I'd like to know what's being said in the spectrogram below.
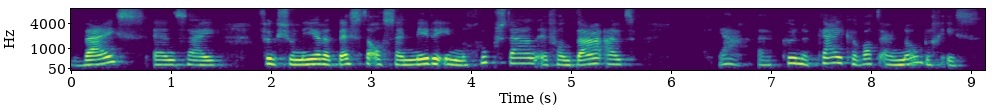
wijs en zij functioneren het beste als zij midden in een groep staan en van daaruit ja, uh, kunnen kijken wat er nodig is.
